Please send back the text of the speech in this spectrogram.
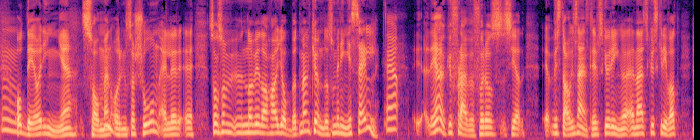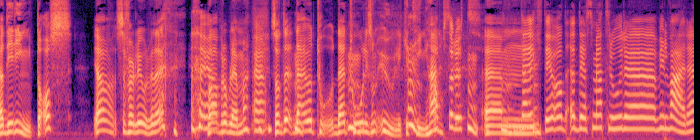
Mm. og det å ringe som en organisasjon, eller sånn som når vi da har jobbet med en kunde som ringer selv. Ja. Jeg er jo ikke flau for å si at hvis Dagens Næringsliv skulle, ringe, nei, skulle skrive at ja, de ringte oss. Ja, selvfølgelig gjorde vi det. Hva er problemet? Ja. Så det, det er jo to, det er to liksom ulike ting her. Absolutt. Um, Det er riktig. Og det som jeg tror eh, vil være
